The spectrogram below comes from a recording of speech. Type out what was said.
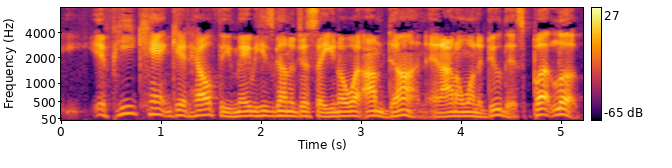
if he can't get healthy, maybe he's going to just say, you know what, I'm done and I don't want to do this. But look,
